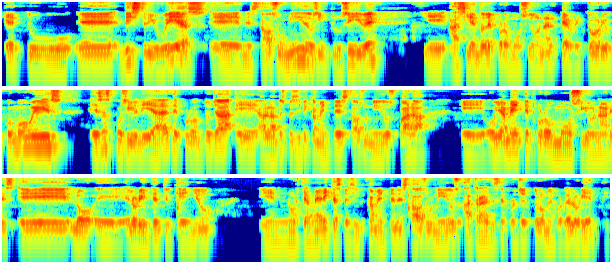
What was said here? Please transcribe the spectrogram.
que tú eh, distribuías en Estados Unidos, inclusive haciéndole promoción al territorio. ¿Cómo ves esas posibilidades de pronto ya, eh, hablando específicamente de Estados Unidos, para obviamente promocionar el Oriente Antioqueño en Norteamérica, específicamente en Estados Unidos, a través de este proyecto Lo Mejor del Oriente?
